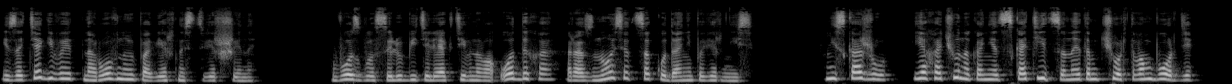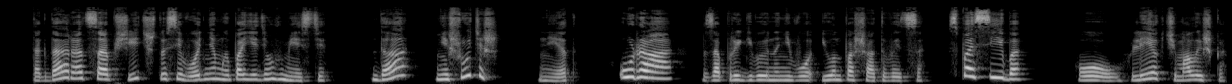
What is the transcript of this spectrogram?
и затягивает на ровную поверхность вершины. Возгласы любителей активного отдыха разносятся, куда ни повернись. «Не скажу. Я хочу, наконец, скатиться на этом чертовом борде. Тогда рад сообщить, что сегодня мы поедем вместе. Да? Не шутишь? Нет. Ура! Запрыгиваю на него, и он пошатывается. Спасибо. Оу, легче, малышка.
